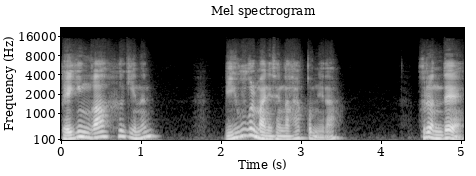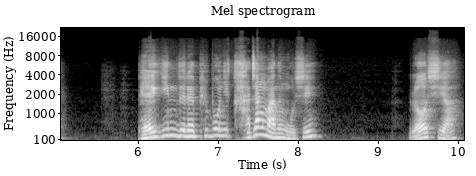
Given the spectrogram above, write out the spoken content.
백인과 흑인은 미국을 많이 생각할 겁니다. 그런데 백인들의 표본이 가장 많은 곳이 러시아,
